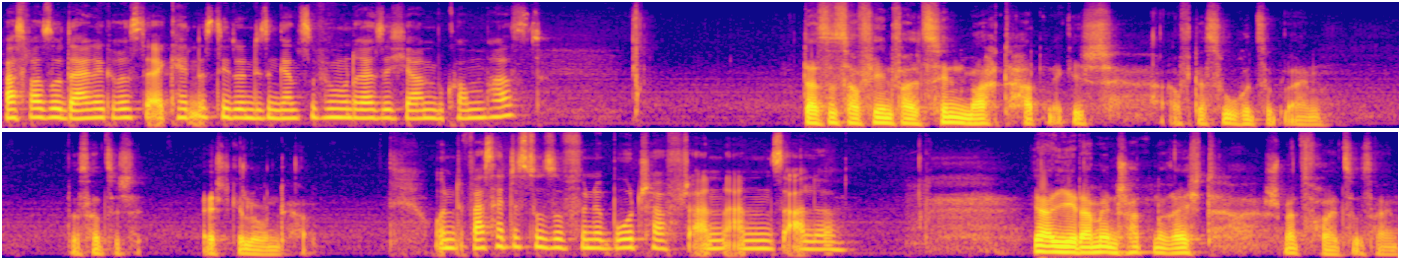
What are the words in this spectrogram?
Was war so deine größte Erkenntnis, die du in diesen ganzen 35 Jahren bekommen hast? Dass es auf jeden Fall Sinn macht, hartnäckig auf der Suche zu bleiben. Das hat sich echt gelohnt. Ja. Und was hättest du so für eine Botschaft an, an uns alle? ja, jeder Mensch hat ein Recht, schmerzfrei zu sein.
